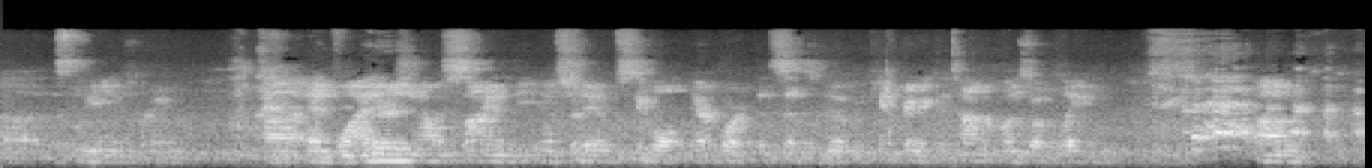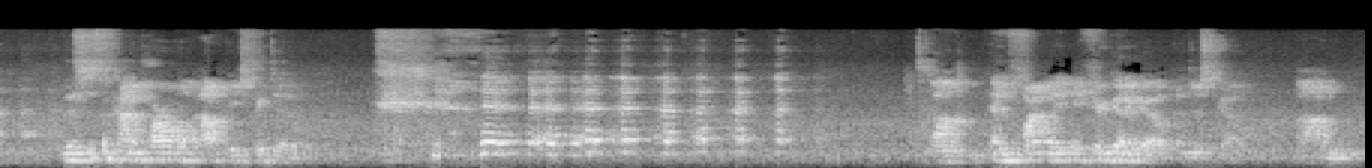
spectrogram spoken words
uh, the Slovenians bring, uh, and why there is now a sign at the Amsterdam Schiphol airport that says no, you can't bring a katana onto a plane. Um, this is the kind of horrible outreach we do. Um, and finally, if you're going to go, then just go. Um,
